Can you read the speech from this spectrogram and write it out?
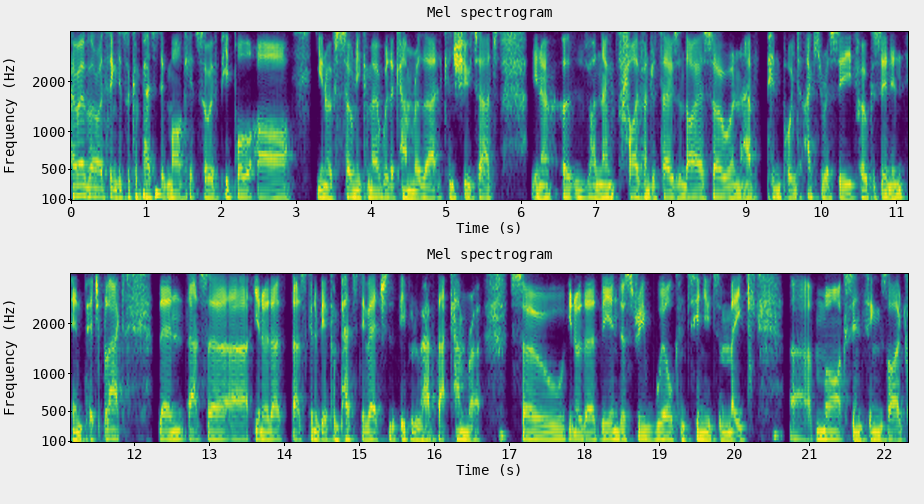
However, I think it's a competitive market. So if people are, you know, if Sony come out with a camera that can shoot at, you know, uh, I know, 500,000 ISO and have pinpoint accuracy focusing in, in pitch black, then that's a, uh, you know, that that's going to be a competitive edge to the people who have that camera. So, you know, the, the industry will continue to make uh, marks in things like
